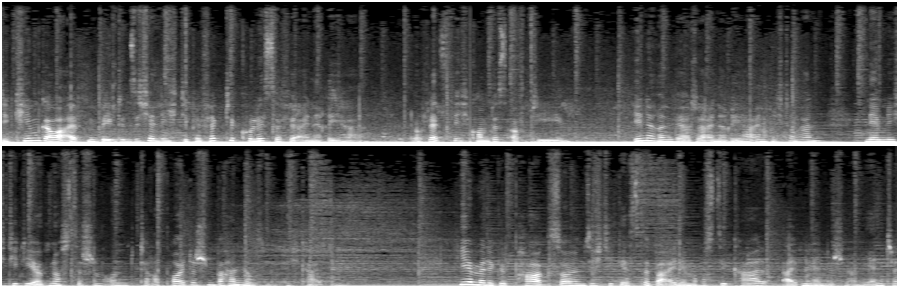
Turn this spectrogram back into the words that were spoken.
Die Chiemgauer Alpen bilden sicherlich die perfekte Kulisse für eine Reha. Doch letztlich kommt es auf die inneren Werte einer Reha-Einrichtung an, nämlich die diagnostischen und therapeutischen Behandlungsmöglichkeiten. Hier im Medical Park sollen sich die Gäste bei einem rustikal-alpenländischen Ambiente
